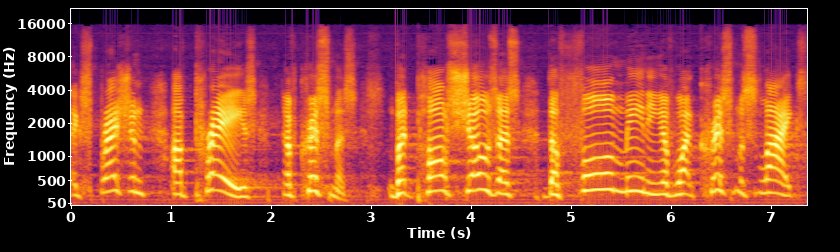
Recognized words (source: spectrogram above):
expression of praise of Christmas. But Paul shows us the full meaning of what Christmas likes,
